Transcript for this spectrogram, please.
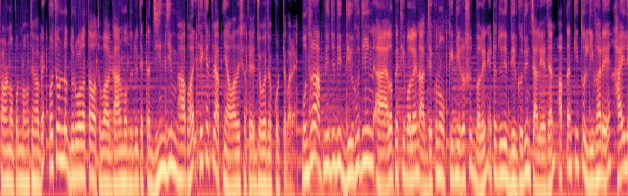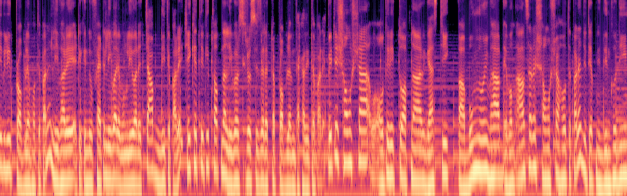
শরণাপন্ন হতে হবে। প্রচণ্ড দুর্বলতা অথবা গার মধ্যে যদি একটা ঝিমঝিম ভাব হয়, সেক্ষেত্রে আপনি আমাদের সাথে যোগাযোগ করতে পারেন। বন্ধুরা, আপনি যদি দীর্ঘদিন অ্যালোপ্যাথি বলেন আর যে কোনো কিডনির ওষুধ বলেন, এটা যদি দীর্ঘদিন চালিয়ে যান, আপনার কিন্তু লিভারে হাই লেভেলি প্রবলেম হতে পারে। লিভারে, এটা কিন্তু ফ্যাটি লিভার এবং লিভারে চাপ দিতে পারে। সেই ক্ষেত্রে কিন্তু আপনার লিভার সিরোসিসের প্রবলেম দেখা দিতে পারে। পেটের সমস্যা, অতিরিক্ত আপনার গ্যাস্ট্রিক বা বমি বমি ভাব এবং আলসারের সমস্যা হতে পারে যদি আপনি দীর্ঘদিন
